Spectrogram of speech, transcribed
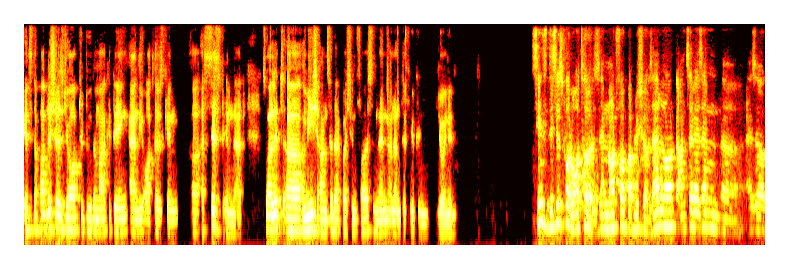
it's the publisher's job to do the marketing and the authors can uh, assist in that? So I'll let uh, Amish answer that question first, and then Anant, if you can join in. Since this is for authors and not for publishers, I'll not answer as an uh, as a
